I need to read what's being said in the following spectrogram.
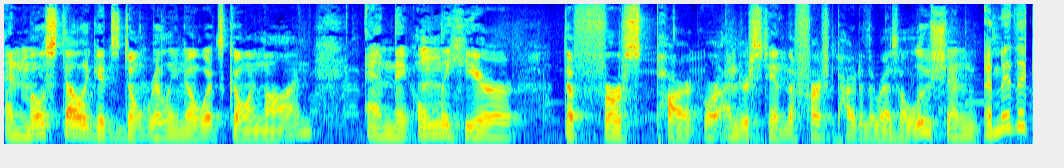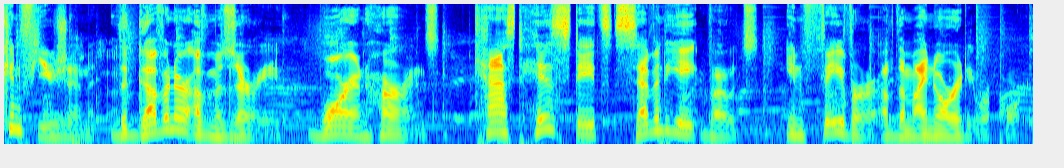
And most delegates don't really know what's going on, and they only hear the first part or understand the first part of the resolution. Amid the confusion, the governor of Missouri, Warren Hearnes, cast his state's 78 votes in favor of the minority report.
